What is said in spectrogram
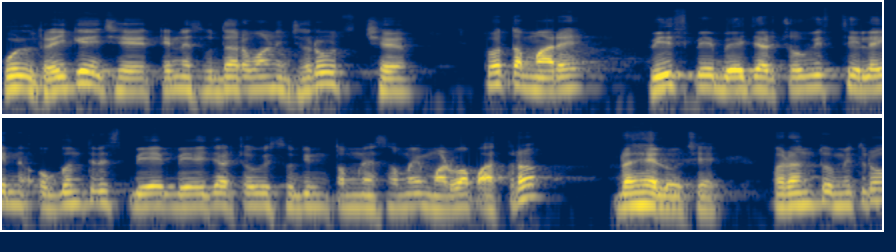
ભૂલ રહી ગઈ છે, તેને સુધારવાની જરૂર છે, તો તમારે વીસ બે બે હજાર ચોવીસથી લઈને ઓગણત્રીસ બે બે હજાર ચોવીસ સુધીનો તમને સમય મળવાપાત્ર રહેલો છે. પરંતુ મિત્રો,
